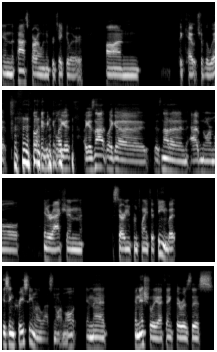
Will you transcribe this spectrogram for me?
in the past parliament in particular on the couch of the whip. you know I mean? Like, a, like it's not like a, it's not an abnormal interaction starting from 2015, but it's increasingly less normal in that initially I think there was this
